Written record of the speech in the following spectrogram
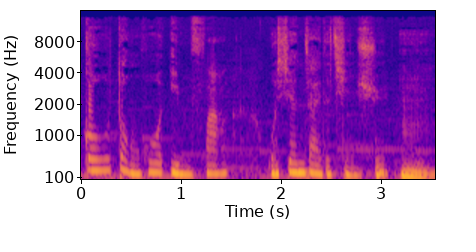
勾动或引发我现在的情绪？嗯。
